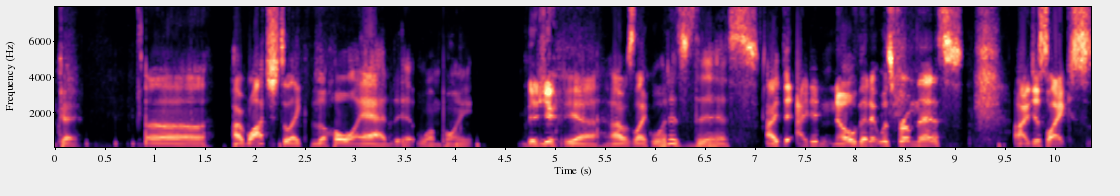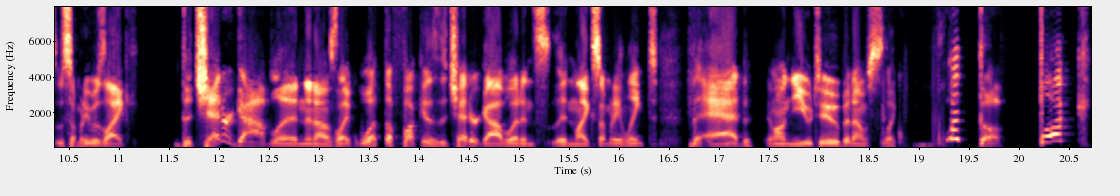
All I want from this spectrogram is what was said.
Okay. Uh I watched like the whole ad at one point Did you? Yeah, I was like, "What is this?" I, di- I didn't know that it was from this. I just like somebody was like, "The Cheddar Goblin," and I was like, "What the fuck is the Cheddar Goblin?" And and like somebody linked the ad on YouTube, and I was like, "What the fuck?"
